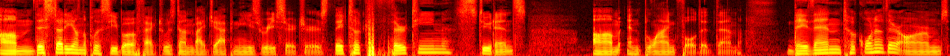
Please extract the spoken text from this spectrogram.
Um, this study on the placebo effect was done by Japanese researchers. They took 13 students um, and blindfolded them. They then took one of their arms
